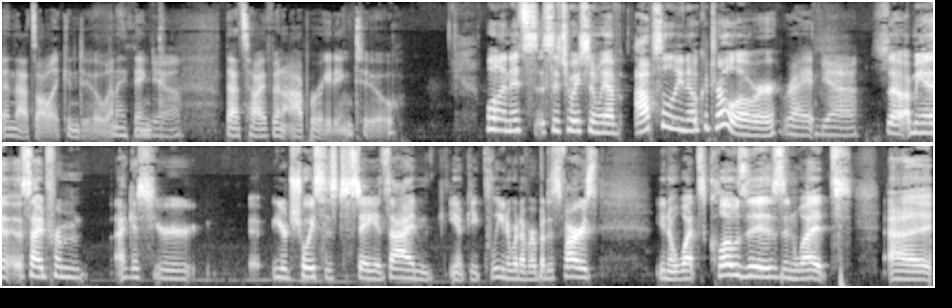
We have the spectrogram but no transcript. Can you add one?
and that's all I can do. And I think yeah. that's how I've been operating too. Well, and it's a situation we have absolutely no control over. Right. Yeah. So, I mean, aside from, I guess your your choice is to stay inside and you know keep clean or whatever, but as far as you know what closes and what uh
